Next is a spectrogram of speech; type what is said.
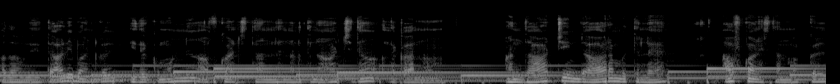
அதாவது தாலிபான்கள் இதற்கு முன்னே ஆப்கானிஸ்தானில் நடத்தின ஆட்சி தான் அந்த காரணம். அந்த ஆட்சியின் ஆரம்பத்தில் ஆப்கானிஸ்தான் மக்கள்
